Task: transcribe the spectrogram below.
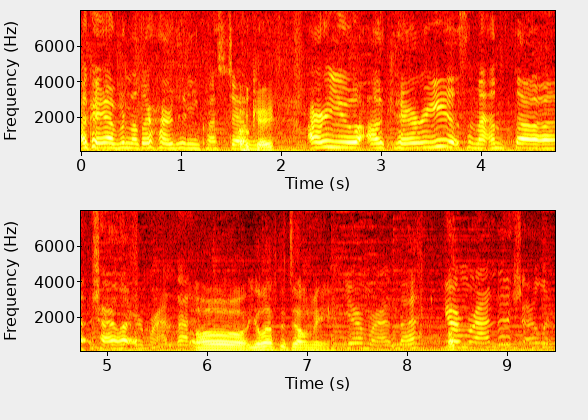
Okay, I have another hard-hitting question. Okay. Are you a Carrie, Samantha, Charlotte, or Miranda? Oh, you'll have to tell me. You're Miranda. You're oh. Miranda, Charlotte,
